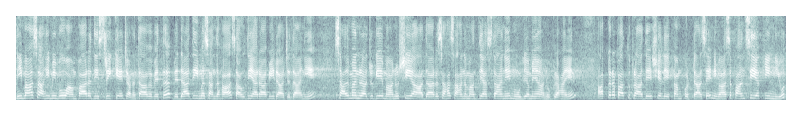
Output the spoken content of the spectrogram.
නිවාස අහිමි වූ අම්පාර දිස්ත්‍රික්කයේ ජනතාව වෙත බෙදාදීම සඳහා සෞදි අරාබී රාජධානයේ සල්මන් රජුගේ මානුෂීය ආධාර සහ සහන මධ්‍යස්ථානයේ මූල්‍යමය අනුග්‍රහයෙන් අක්කරපත්තු ප්‍රාදේශීය ලේකම් කොට්ටාසේ නිවාස පන්සියකින් යුත්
